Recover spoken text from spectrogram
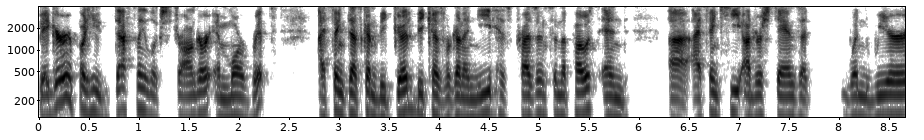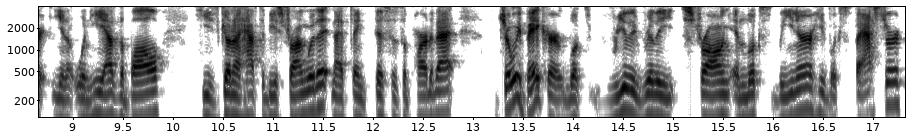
bigger, but he definitely looks stronger and more ripped. I think that's going to be good because we're going to need his presence in the post, and uh, I think he understands that when we're you know when he has the ball, he's going to have to be strong with it, and I think this is a part of that. Joey Baker looked really really strong and looks leaner. He looks faster.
